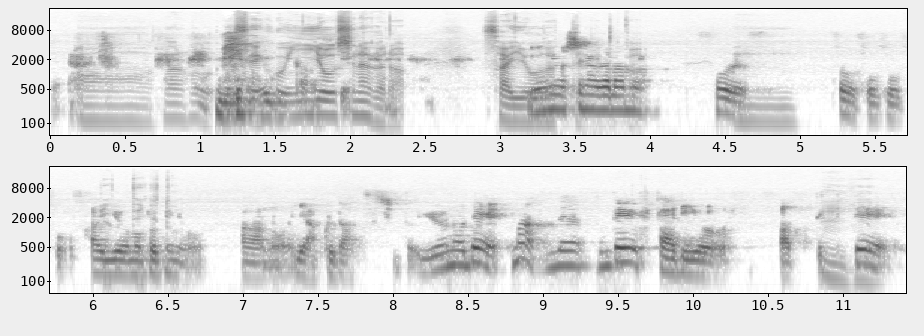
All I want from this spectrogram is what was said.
みたいな。ああ、なるほど。実際こう引用しながら採用引用しながらねそうです。うんそうそうそうそう、採用の時にもあの役立つしというので、まあ、で、で2人を引っ張ってきて、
